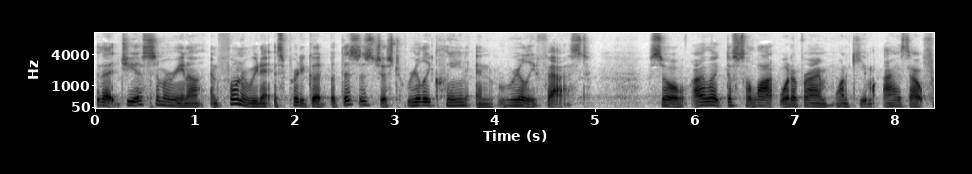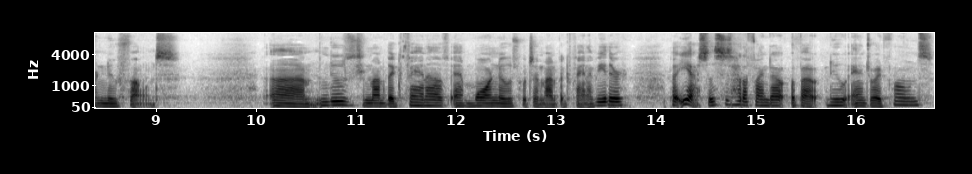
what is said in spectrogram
that GSM Arena and Phone Arena is pretty good, but this is just really clean and really fast. So I like this a lot whenever I want to keep my eyes out for new phones. Um, news which I'm not a big fan of, and more news which I'm not a big fan of either. But yeah, so this is how to find out about new Android phones.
